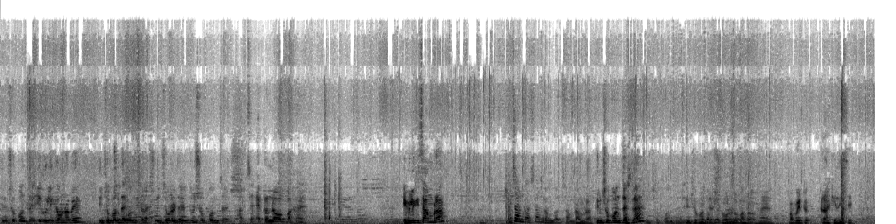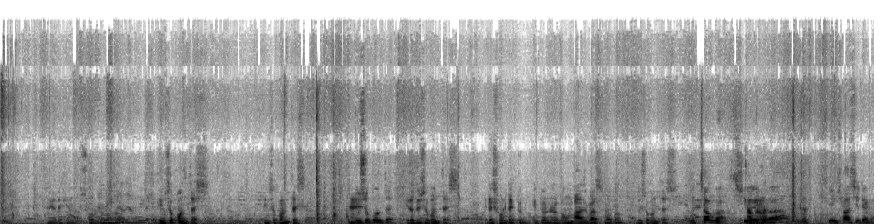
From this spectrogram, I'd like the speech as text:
তিনশো পঞ্চাশ এগুলি কেমন হবে? তিনশো পঞ্চাশ? তিনশো পঞ্চাশ দুশো পঞ্চাশ। আচ্ছা একটা নব্বা হ্যাঁ। এগুলি কি চামড়া? চামড়া চামড়া। চামড়া চামড়া। চামড়া। তিনশো পঞ্চাশ না? তিনশো পঞ্চাশ। ষোলো ভালো হ্যাঁ। বাবা একটু রাখি নিচে। হ্যাঁ দেখেন ষোলো ভালো তিনশো পঞ্চাশ। তিনশো পঞ্চাশ হ্যাঁ। দুশো পঞ্চাশ। এটা দুশো পঞ্চাশ। এটা শোলটা একটু একটু অন্যরকম বাস বাস মতো দুশো পঞ্চাশ। এটা চামড়া সিলাই করা এটা তিনশো আশি টাকা।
